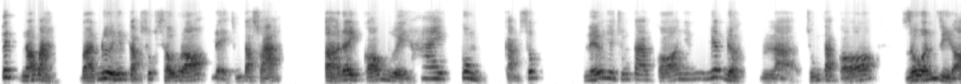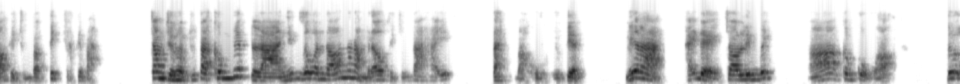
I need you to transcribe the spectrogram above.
tích nó vào và đưa những cảm xúc xấu đó để chúng ta xóa. Ở đây có 12 cung cảm xúc. Nếu như chúng ta có những biết được là chúng ta có dấu ấn gì đó thì chúng ta tích trực tiếp vào trong trường hợp chúng ta không biết là những dấu ấn đó nó nằm ở đâu thì chúng ta hãy đặt vào khu vực ưu tiên. Nghĩa là hãy để cho limbic đó, công cụ của họ tự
